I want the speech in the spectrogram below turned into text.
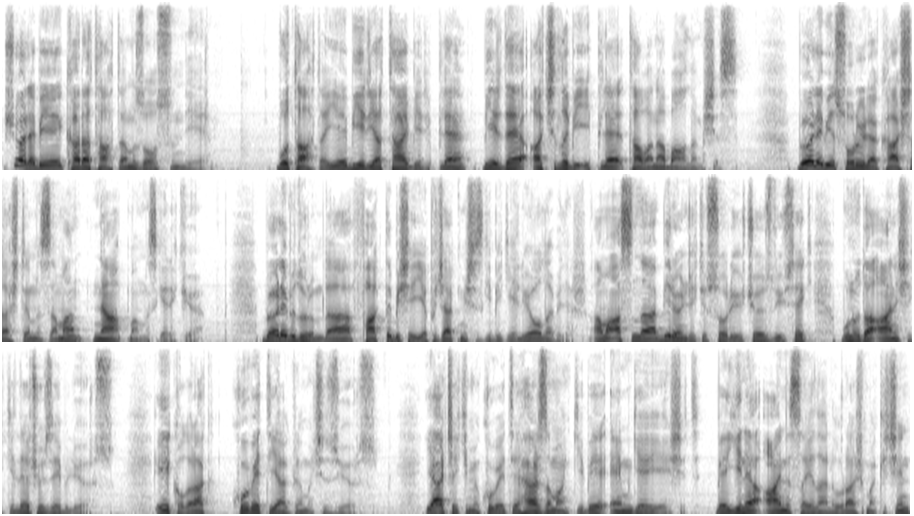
Şöyle bir kara tahtamız olsun diyelim. Bu tahtayı bir yatay bir iple, bir de açılı bir iple tavana bağlamışız. Böyle bir soruyla karşılaştığımız zaman ne yapmamız gerekiyor? Böyle bir durumda farklı bir şey yapacakmışız gibi geliyor olabilir. Ama aslında bir önceki soruyu çözdüysek bunu da aynı şekilde çözebiliyoruz. İlk olarak kuvvet diyagramı çiziyoruz. Yer çekimi kuvveti her zaman gibi mg'ye eşit ve yine aynı sayılarla uğraşmak için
